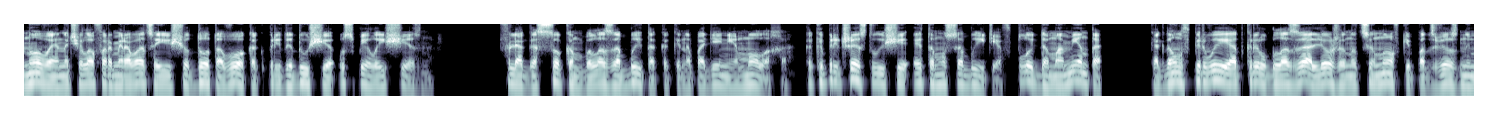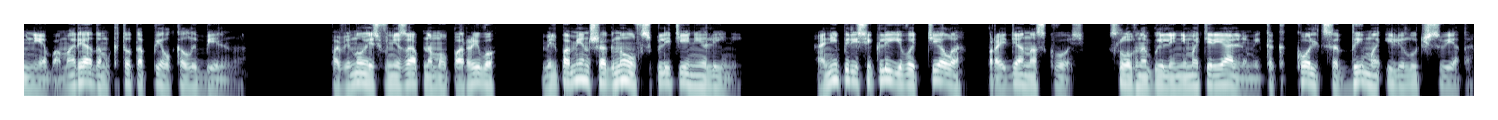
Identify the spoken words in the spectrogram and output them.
Новая начала формироваться еще до того, как предыдущая успела исчезнуть. Фляга с соком была забыта, как и нападение Молоха, как и предшествующее этому событие, вплоть до момента, когда он впервые открыл глаза, лежа на циновке под звездным небом, а рядом кто-то пел колыбельную. Повинуясь внезапному порыву, Мельпомен шагнул в сплетение линий. Они пересекли его тело, пройдя насквозь, словно были нематериальными, как кольца дыма или луч света.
